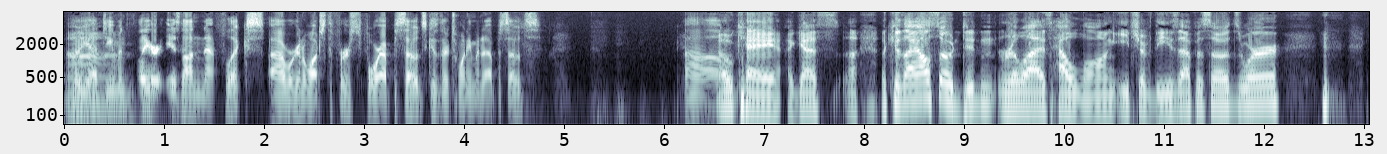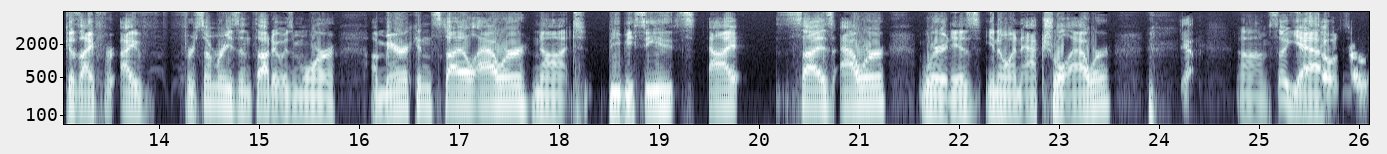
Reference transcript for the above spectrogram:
So yeah Demon Um, Slayer is on Netflix uh we're going to watch the first 4 episodes cuz they're 20 minute episodes um okay, I guess uh, because I also didn't realize how long each of these episodes were because I for, I for some reason thought it was more American style hour, not BBC size hour, where it is you know an actual hour. Um. So yeah. so so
